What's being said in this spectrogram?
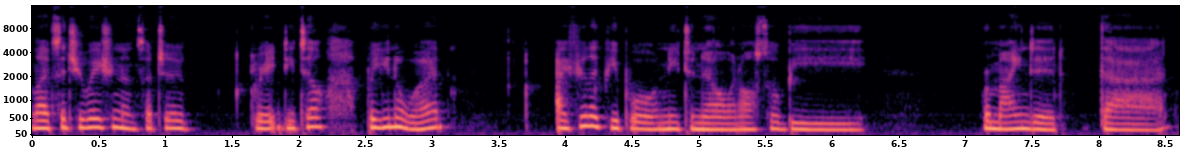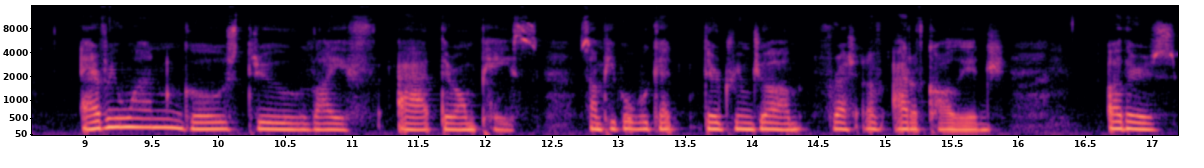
life situation in such a great detail. But you know what? I feel like people need to know and also be reminded that everyone goes through life at their own pace. Some people will get their dream job fresh out of, out of college. Others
